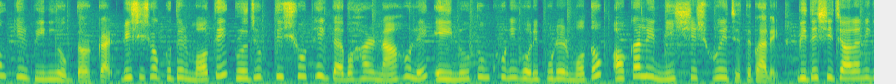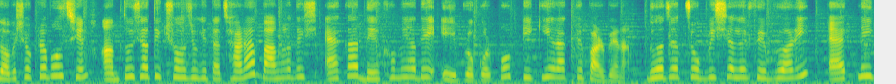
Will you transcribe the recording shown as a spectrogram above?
অঙ্কের বিনিয়োগ দরকার। বিশেষজ্ঞদের মতে প্রযুক্তির সঠিক ব্যবহার না হলে এই নতুন খনি হরিপুরের মতো অকালে নিঃশেষ হয়ে যেতে পারে। বিদেশি জ্বালানি গবেষকরা বলছেন আন্তর্জাতিক সহযোগিতা ছাড়া বাংলাদেশ একা দীর্ঘমেয়াদে এই প্রকল্প টিকিয়ে রাখতে পারবে না। দু হাজার চব্বিশ সালের ফেব্রুয়ারি একনেক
